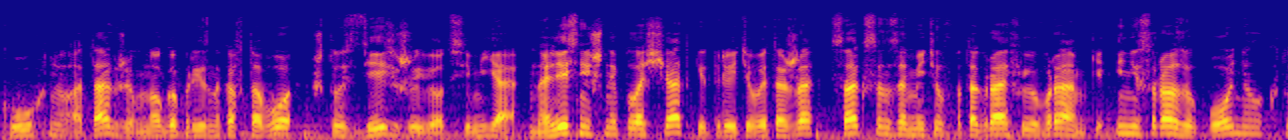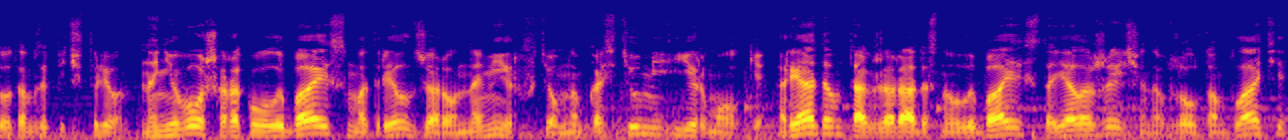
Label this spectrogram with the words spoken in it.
кухню, а также много признаков того, что здесь живет семья. На лестничной площадке третьего этажа Саксон заметил фотографию в рамке и не сразу понял, кто там запечатлен. На него, широко улыбаясь, смотрел Джарон Намир в темном костюме и ермолке. Рядом, также радостно улыбаясь, стояла женщина в желтом платье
